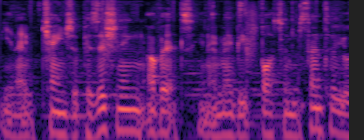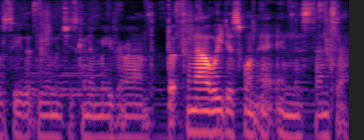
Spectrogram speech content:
you know change the positioning of it you know maybe bottom center you'll see that the image is going to move around but for now we just want it in the center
